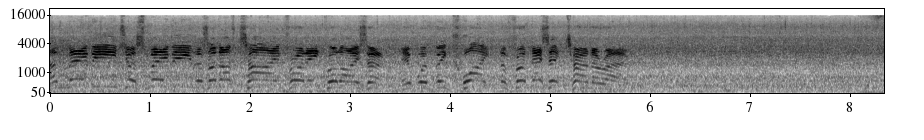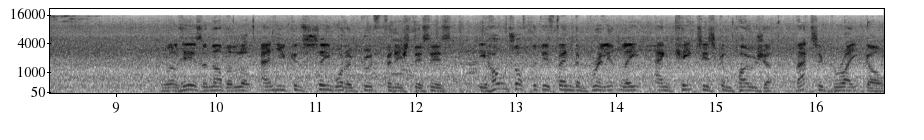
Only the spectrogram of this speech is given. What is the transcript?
And maybe, just maybe, there's enough time for an equaliser. It would be quite the frenetic turnaround. Well, here's another look, and you can see what a good finish this is. He holds off the defender brilliantly and keeps his composure. That's a great goal.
